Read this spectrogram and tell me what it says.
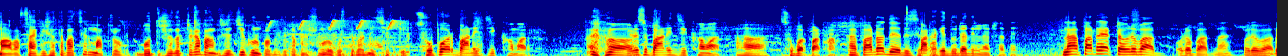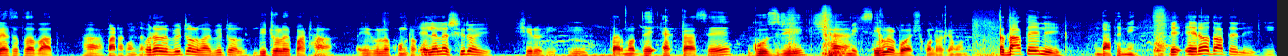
মা বাচ্চা একই সাথে পাচ্ছেন মাত্র বত্রিশ হাজার টাকা বাংলাদেশের যে কোনো প্রান্ত থেকে আপনি সংগ্রহ করতে পারেন এই সেটটি সুপার বাণিজ্যিক খামার। এটা হচ্ছে বাণিজ্যিক খামার। হ্যাঁ। সুপার পাঠা। হ্যাঁ পাটা দিয়ে দিছে। দুটা দিলেন একসাথে? না পাটা একটা ওরে বাদ। ওটা বাদ না? ওরে বাদ। বাদ। হ্যাঁ। পাঠা কোন? ওটা বিটল ভাই বিটল। বিটলের পাঠা। হ্যাঁ। এগুলো কোনটা শিরোহী। হুম। তার মধ্যে একটা আছে গুজরি হ্যাঁ। মিক্স এগুলোর বয়স কোনটা কেমন? দাঁতে নেই। দাঁতে নেই। এরও দাঁতে নেই। জি।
